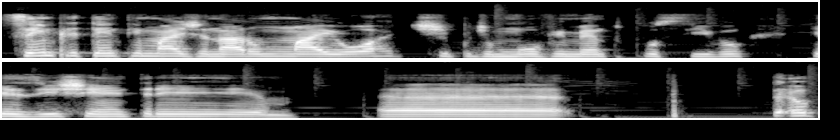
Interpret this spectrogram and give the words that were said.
sempre tento imaginar o maior tipo de movimento possível que existe entre. é, eu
